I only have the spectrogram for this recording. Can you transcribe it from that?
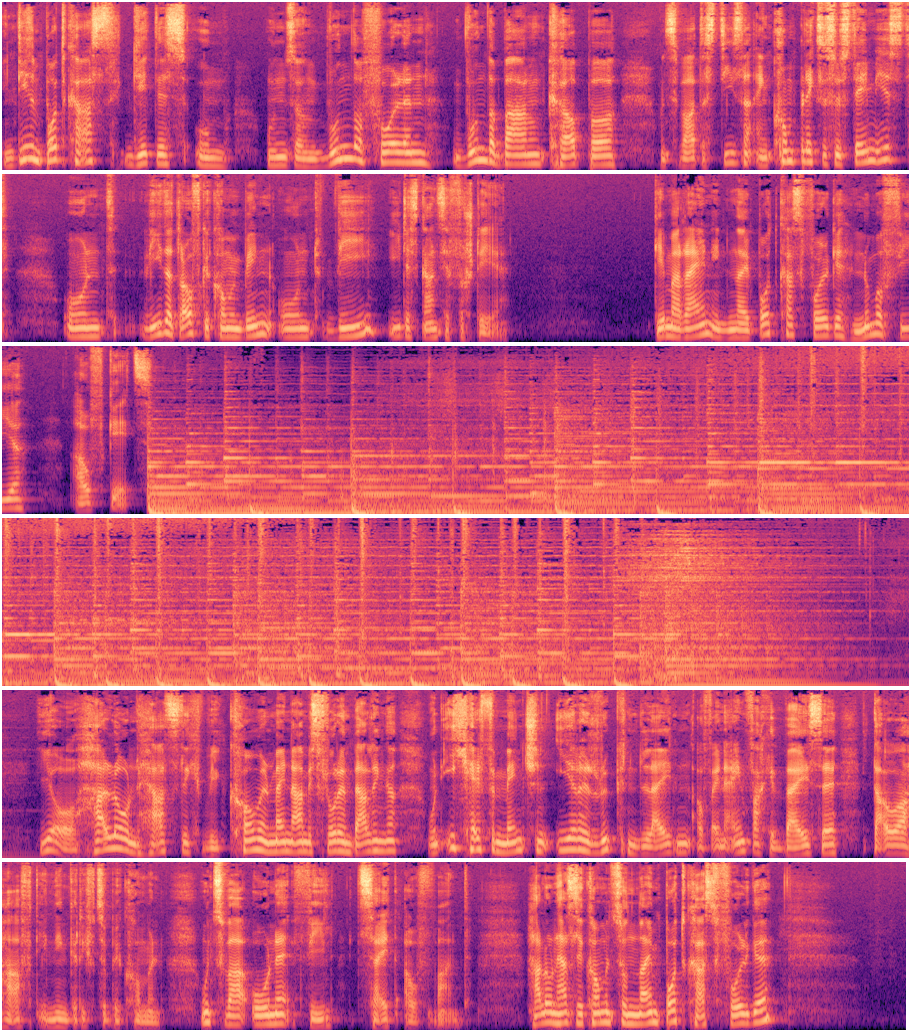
In diesem Podcast geht es um unseren wundervollen, wunderbaren Körper und zwar, dass dieser ein komplexes System ist und wie ich da drauf gekommen bin und wie ich das Ganze verstehe. Gehen wir rein in die neue Podcast-Folge Nummer 4. Auf geht's! Ja, hallo und herzlich willkommen. Mein Name ist Florian Berlinger und ich helfe Menschen, ihre Rückenleiden auf eine einfache Weise dauerhaft in den Griff zu bekommen. Und zwar ohne viel Zeitaufwand. Hallo und herzlich willkommen zur neuen Podcast-Folge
